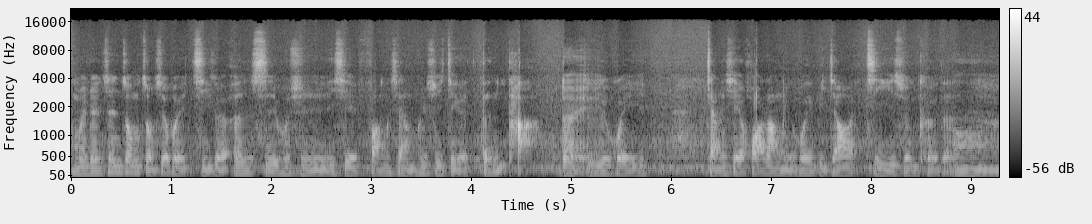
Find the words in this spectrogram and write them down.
我们人生中总是会有几个恩师，或是一些方向，或是几个灯塔，对。就是会讲一些话，让你会比较记忆深刻的。嗯。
